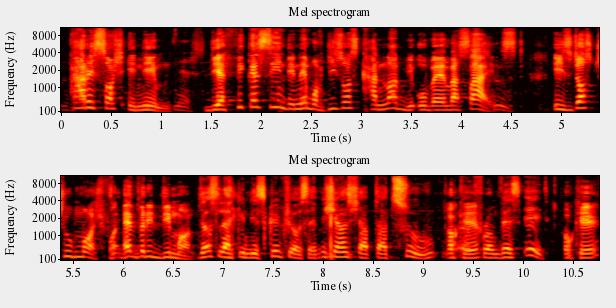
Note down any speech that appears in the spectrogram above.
Mm. carries such a name. Yes. The efficacy in the name of Jesus cannot be overemphasized. Mm. It's just too much for every demon. Just like in the scriptures, Ephesians chapter 2, uh, from verse 8. Okay?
